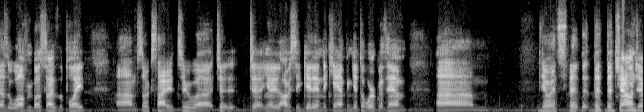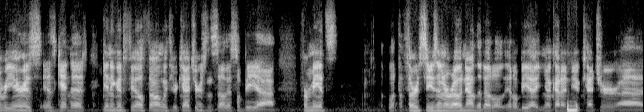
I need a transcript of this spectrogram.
does it well from both sides of the plate. Um, so excited to uh, to to you know obviously get into camp and get to work with him. Um, you know, it's the, the the challenge every year is is getting a getting a good feel throwing with your catchers, and so this will be uh for me it's what the third season in a row now that it'll it'll be a you know kind of new catcher uh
